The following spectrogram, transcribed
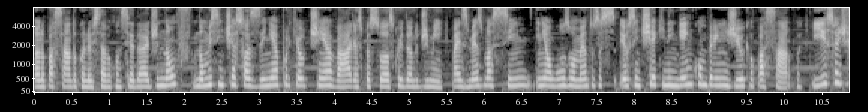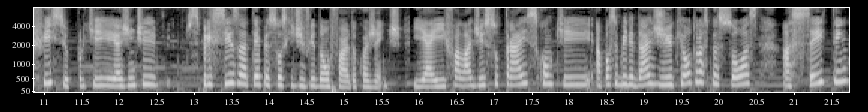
Ano passado, quando eu estava com ansiedade, não, não me sentia sozinha porque eu tinha várias pessoas cuidando de mim. Mas mesmo assim, em alguns momentos eu sentia que ninguém compreendia o que eu passava. E isso é difícil porque a gente bir precisa ter pessoas que dividam o fardo com a gente. E aí falar disso traz com que a possibilidade de que outras pessoas aceitem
